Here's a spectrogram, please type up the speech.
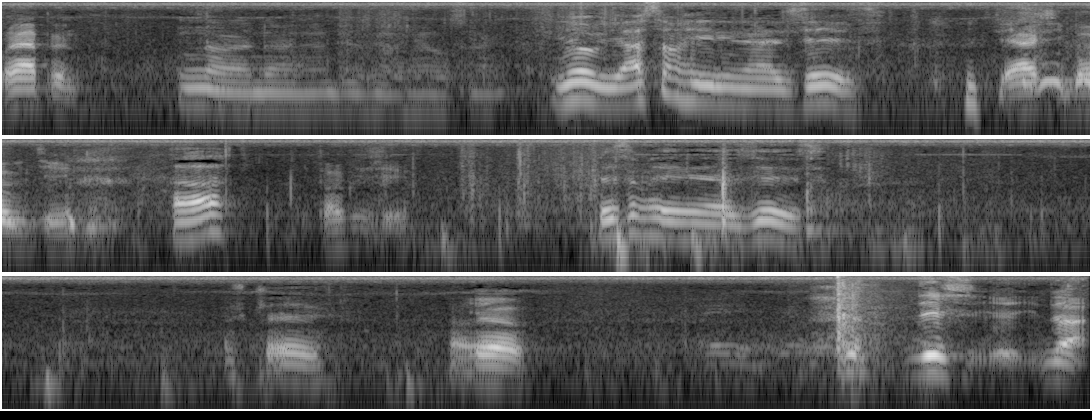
What happened? No, no, no, I'm just gonna handle something. Yo, y'all some hating ass shit. They actually fuck with you. Huh? Fuck with you. There's some hating ass shit. That's crazy. Yo. This, the,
